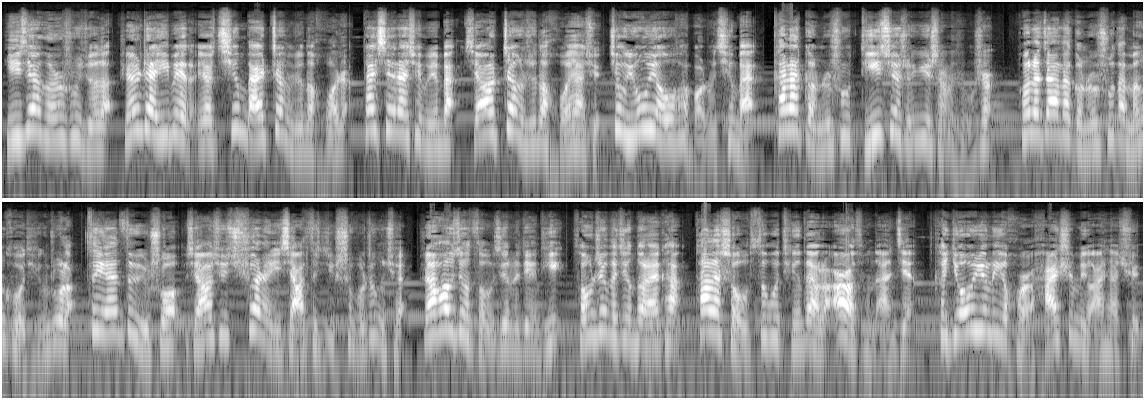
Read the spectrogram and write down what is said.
以前耿直叔觉得人这一辈子要清白正直的活着，但现在却明白，想要正直的活下去，就永远无法保证清白。看来耿直叔的确是遇上了什么事儿。回了家的耿直叔在门口停住了，自言自语说想要去确认一下自己是否正确，然后就走进了电梯。从这个镜头来看，他的手似乎停在了二层的按键，可犹豫了一会儿，还是没有按下去。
